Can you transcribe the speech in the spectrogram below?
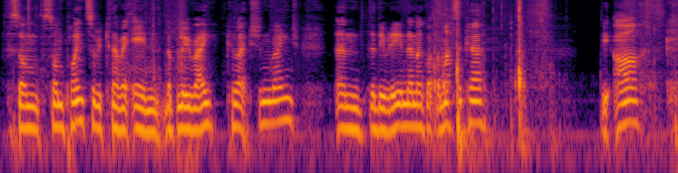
for some some point so we can have it in the Blu-ray collection range and the DVD. And then I've got the Massacre, the Ark,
